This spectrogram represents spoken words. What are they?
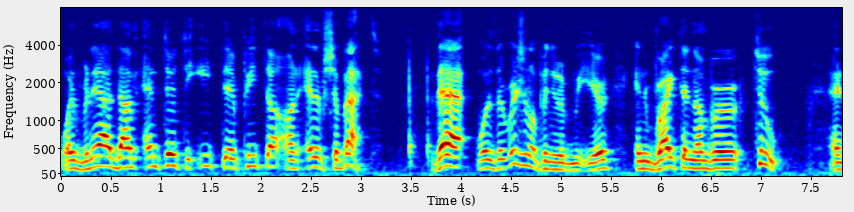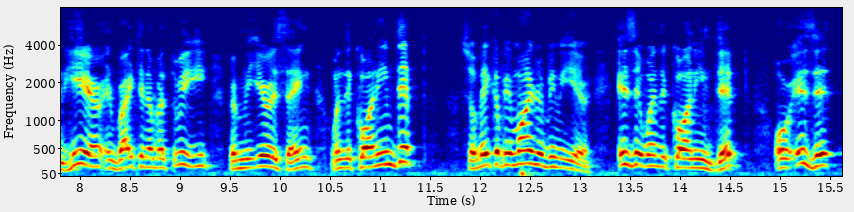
when bnei adam enter to eat their pita on Erev Shabbat. That was the original opinion of Meir in Braita number two. And here in Braita number three, Rabbi Meir is saying when the Kohanim dip. So make up your mind, Rabbi Meir. Is it when the Kohanim dip, or is it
